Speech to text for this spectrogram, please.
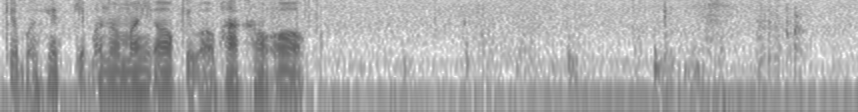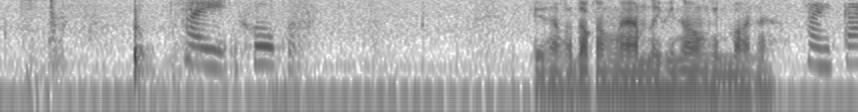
เก็บเอาเห็ดเก็บเอาหน่อไม้ออกเก็บเอาพักเขาออกไข่โคกอะเห็ดทำกระดอกงามๆเลยพี่น้องเห็นบ่นะไข่ตั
